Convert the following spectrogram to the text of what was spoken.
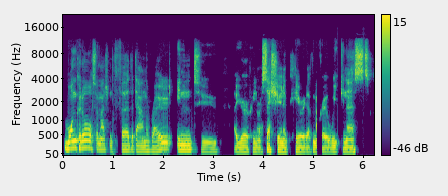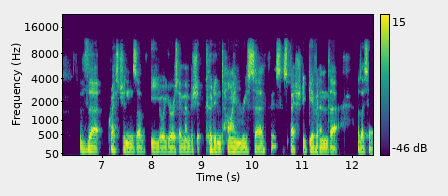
One could also imagine further down the road into a European recession, a period of macro weakness, that questions of EU or Eurozone membership could in time resurface, especially given that, as I said,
